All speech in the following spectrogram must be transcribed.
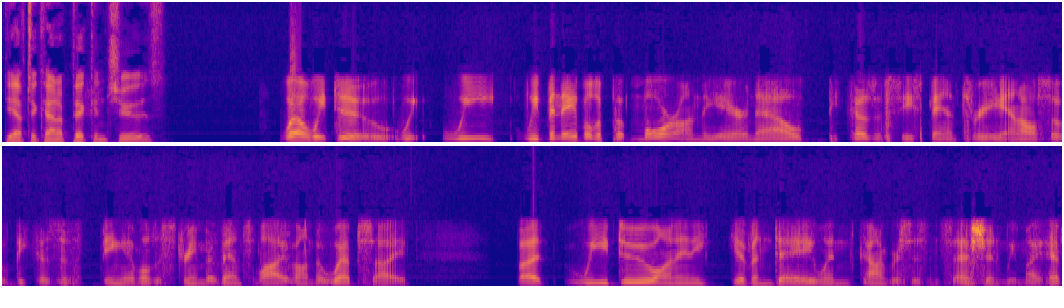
Do you have to kind of pick and choose? Well, we do. We we we've been able to put more on the air now because of C-SPAN 3 and also because of being able to stream events live on the website. But we do on any given day when Congress is in session, we might have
